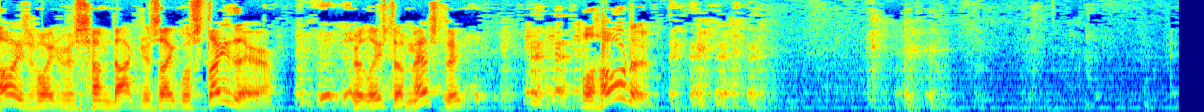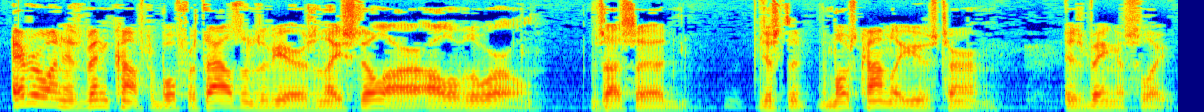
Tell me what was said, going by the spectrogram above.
I always waited for some doctor to say, well, stay there. Or at least a mystic. Well, hold it. Everyone has been comfortable for thousands of years, and they still are all over the world. As I said, just the, the most commonly used term is being asleep.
